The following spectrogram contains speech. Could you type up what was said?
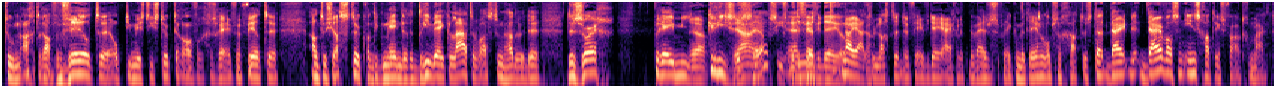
toen achteraf een veel te optimistisch stuk daarover geschreven. Een veel te enthousiast stuk. Want ik meen dat het drie weken later was. Toen hadden we de, de zorg premiecrisis. Ja, ja, ja, precies, met de VVD ook. Nou ja, toen lag de, de, VVD eigenlijk bij wijze van spreken meteen al op zijn gat. Dus da, daar, daar was een inschattingsfout gemaakt.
